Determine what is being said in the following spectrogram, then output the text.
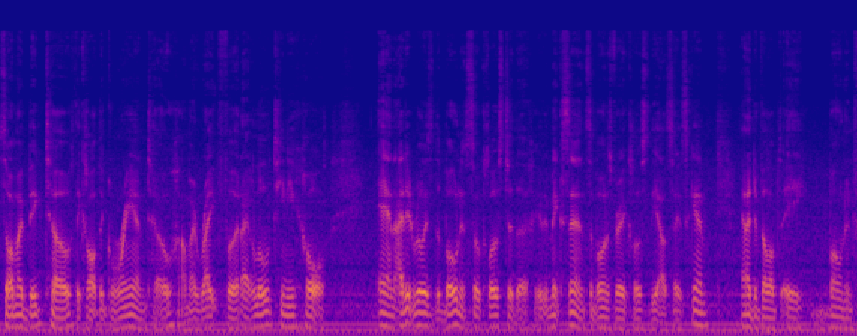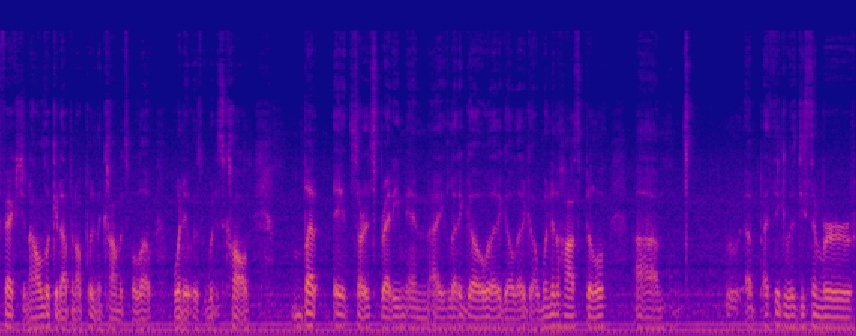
So on my big toe, they call it the grand toe, on my right foot, I had a little teeny hole and I didn't realize the bone is so close to the it makes sense. The bone is very close to the outside skin. And I developed a bone infection. I'll look it up and I'll put in the comments below what it was what it's called. But it started spreading and I let it go let it go let it go. Went to the hospital um, I think it was December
